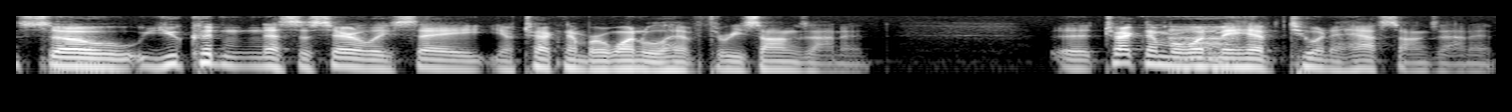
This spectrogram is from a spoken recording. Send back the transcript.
So you couldn't necessarily say, you know, track number one will have three songs on it. Uh, track number one Ah. may have two and a half songs on it.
